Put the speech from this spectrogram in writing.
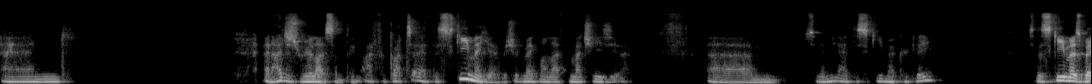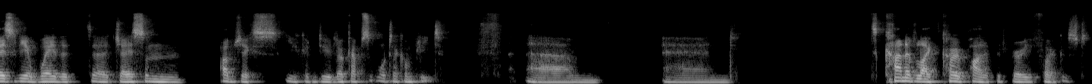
and and I just realized something. I forgot to add the schema here, which would make my life much easier. Um, so let me add the schema quickly. So the schema is basically a way that uh, JSON objects, you can do lookups autocomplete. Um, and it's kind of like Copilot, but very focused.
